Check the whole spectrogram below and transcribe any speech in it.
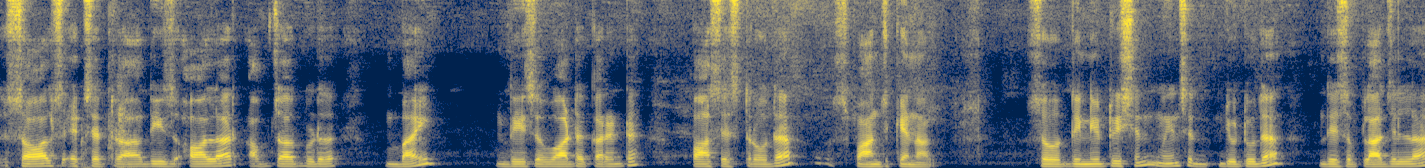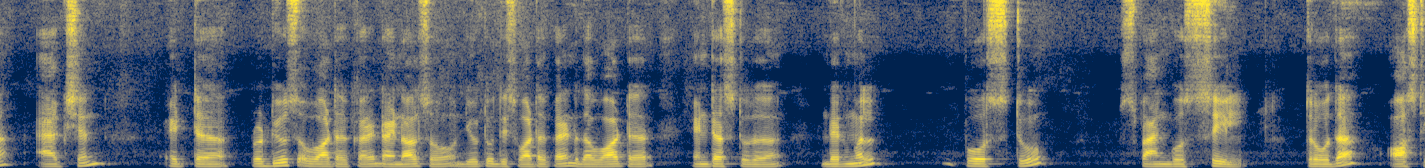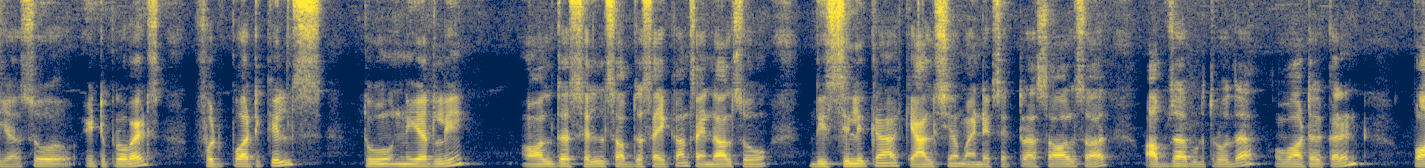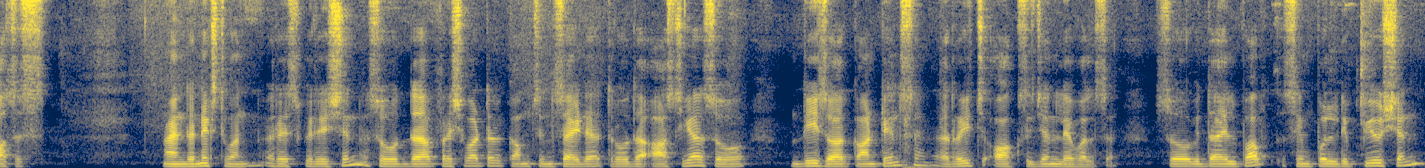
salts etc. These all are absorbed by this water current passes through the sponge canal. So the nutrition means due to the this flagella action it uh, produce a water current and also due to this water current the water enters to the dermal pores to spongocoel through the ostia. So it provides food particles to nearly all the cells of the sycons and also the silica, calcium and etc. salts are absorbed through the water current passes. And the next one respiration. So the fresh water comes inside uh, through the ostia. So these are contains rich oxygen levels. So with the help of simple diffusion,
